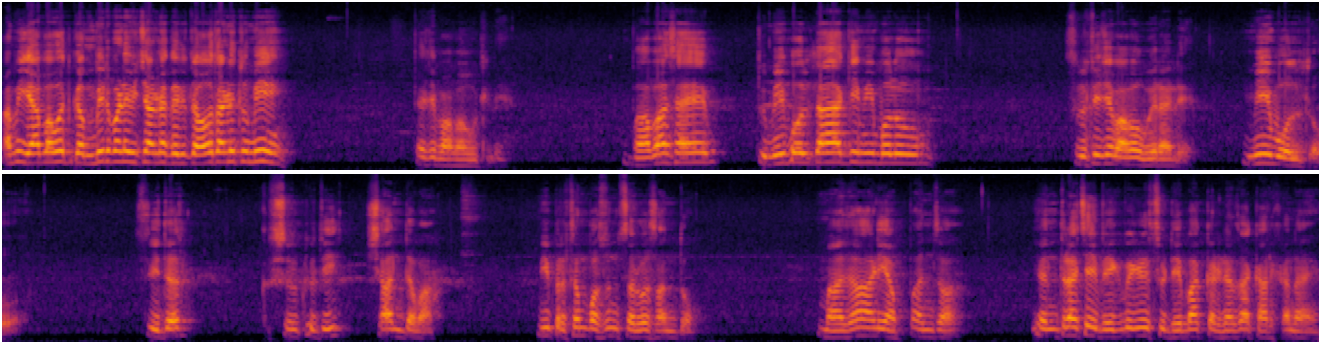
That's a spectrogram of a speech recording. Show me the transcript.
आम्ही याबाबत गंभीरपणे विचारणा करीत आहोत आणि तुम्ही त्याचे बाबा उठले. बाबासाहेब तुम्ही बोलता की मी बोलू? श्रुतीचे बाबा उभे राहिले. मी बोलतो. श्रीधर सुकृती शांत व्हा मी प्रथमपासून सर्व सांगतो. माझा आणि आप्पांचा यंत्राचे वेगवेगळे सुटेभाग करण्याचा कारखाना आहे.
